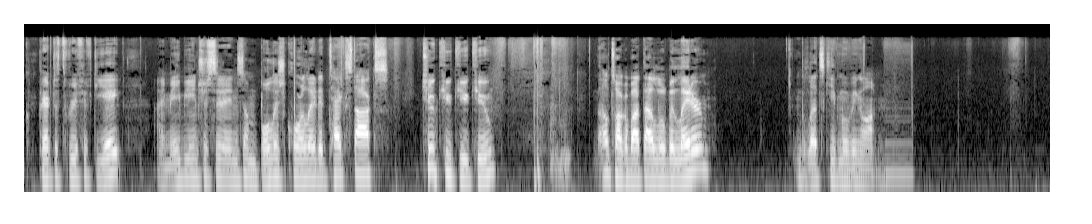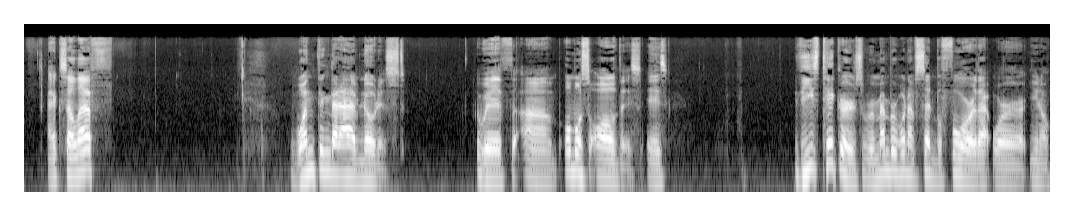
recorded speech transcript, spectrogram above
compared to 358. I may be interested in some bullish correlated tech stocks to QQQ. I'll talk about that a little bit later. But let's keep moving on. XLF. One thing that I have noticed with um, almost all of this is these tickers. Remember what I've said before that were, you know,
